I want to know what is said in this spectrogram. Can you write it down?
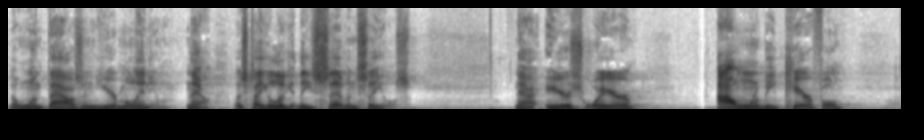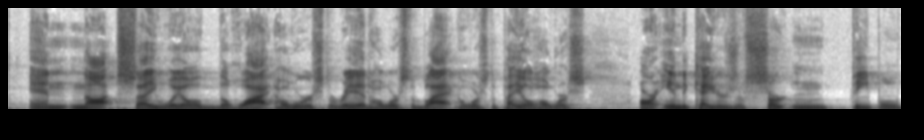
the 1,000 year millennium. Now, let's take a look at these seven seals. Now, here's where I want to be careful and not say, well, the white horse, the red horse, the black horse, the pale horse are indicators of certain people,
